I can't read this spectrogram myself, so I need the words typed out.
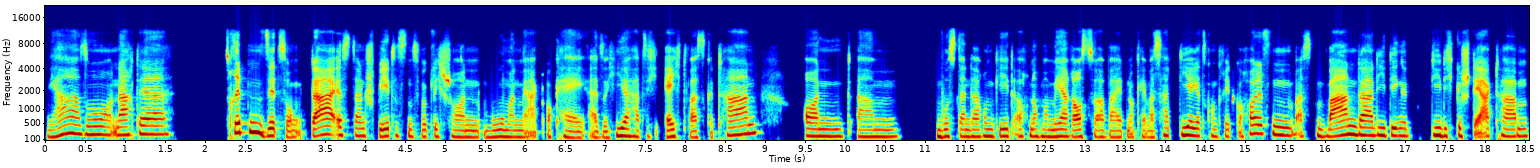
ja, so nach der dritten Sitzung, da ist dann spätestens wirklich schon, wo man merkt, okay, also hier hat sich echt was getan und ähm, wo es dann darum geht, auch nochmal mehr rauszuarbeiten. Okay, was hat dir jetzt konkret geholfen? Was waren da die Dinge, die dich gestärkt haben?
